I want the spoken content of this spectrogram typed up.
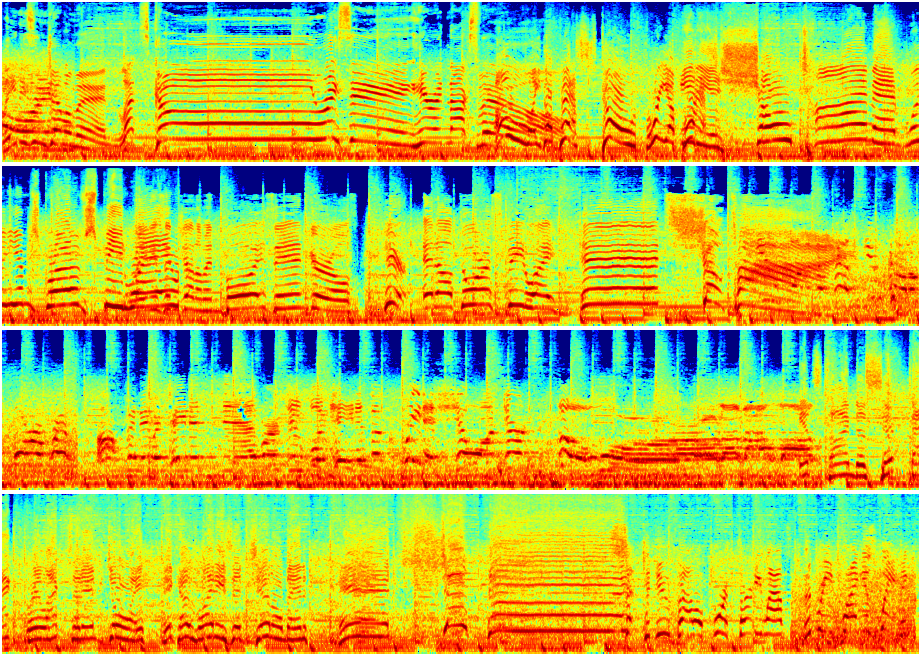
Ladies and gentlemen, let's go racing here at Knoxville. Only the best go three abreast. It is show time at Williams Grove Speedway. Ladies and gentlemen, boys and girls, here at Eldora Speedway, it's showtime! Best you got 'em for a rep. Often imitated, never duplicated. The greatest show on dirt, the world of outlaws. It's time to sit back, relax, and enjoy because, ladies and gentlemen, it's showtime! Set to do battle for 30 laps. The green flag is waving.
